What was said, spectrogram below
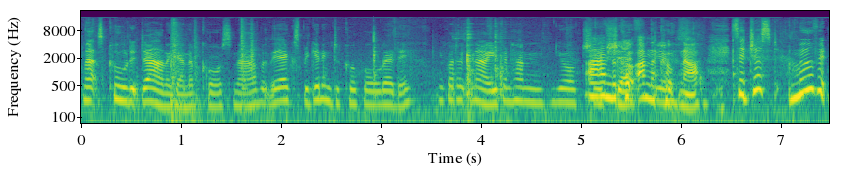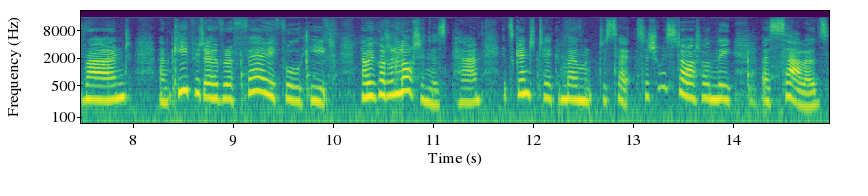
That's cooled it down again, of course, now, but the egg's beginning to cook already. You've got it now. You can hand your chief I'm the, chef. cook, I'm the cook now. So just move it round and keep it over a fairly full heat. Now we've got a lot in this pan. It's going to take a moment to set. So shall we start on the uh, salads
